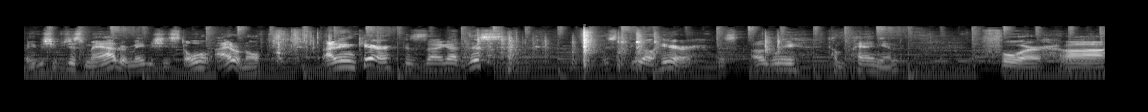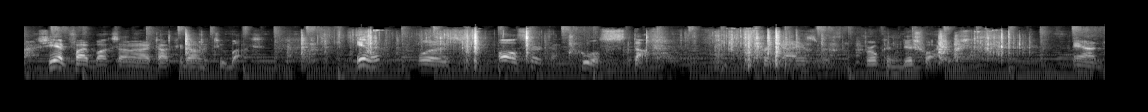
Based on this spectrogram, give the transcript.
maybe she was just mad or maybe she stole I don't know. I didn't care because I got this this deal here, this ugly companion for uh, she had five bucks on it. I talked her down to two bucks. In it was all sorts of cool stuff for guys with broken dishwashers and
